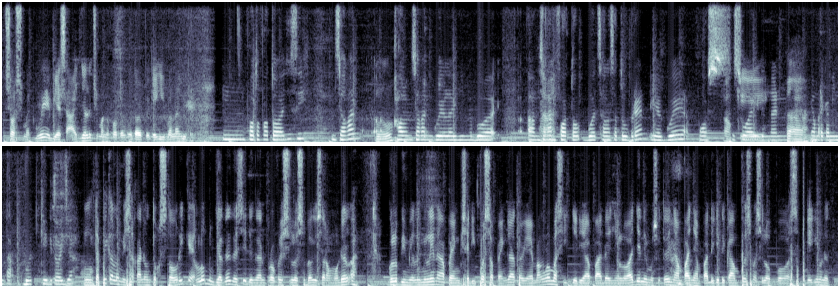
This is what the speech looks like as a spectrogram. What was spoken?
sosmed gue ya biasa aja lah cuman foto-foto kayak gimana gitu. Hmm, foto-foto aja sih. Misalkan Hmm. kalau misalkan gue lagi ngebuat uh, misalkan foto buat salah satu brand ya gue post Oke. sesuai dengan Ah, yang mereka minta buat kayak gitu aja. Hmm, tapi kalau misalkan untuk story kayak lo menjaga gak sih dengan profesi lo sebagai seorang model ah gue lebih milih-milih nih apa yang bisa di post apa yang enggak atau ya emang lo masih jadi apa adanya lo aja nih maksudnya nyampa-nyampa dikit di kampus masih lo post kayak gimana tuh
